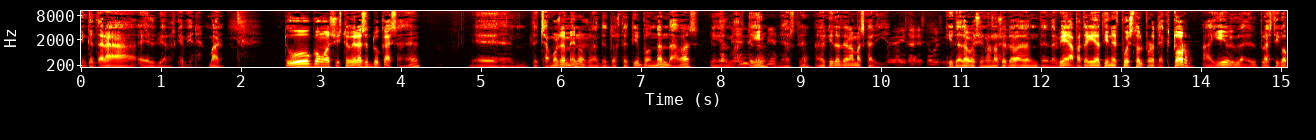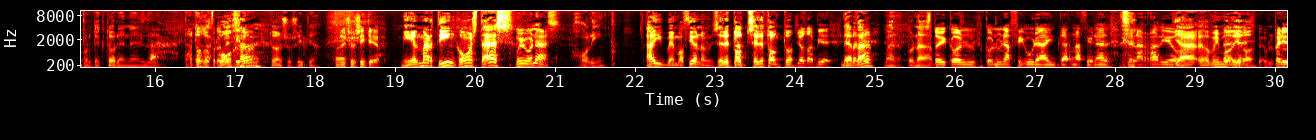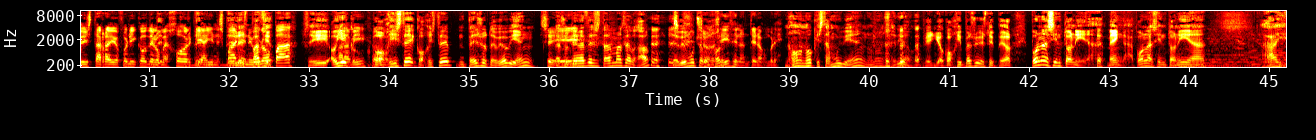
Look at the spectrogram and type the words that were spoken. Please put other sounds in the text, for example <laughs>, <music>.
Lo intentará el viernes que viene. Bueno, tú como si estuvieras en tu casa, ¿eh? Eh, te echamos de menos durante todo este tiempo. ¿Dónde andabas, Miguel Martín? Ya está. A ver, quítate la mascarilla. Quítate porque si no, no se te va a entender bien. Aparte que ya tienes puesto el protector ahí, el, plástico protector en el está, todo en la esponja, ¿eh? todo en su sitio. Todo en su sitio. Miguel Martín, ¿cómo estás? Muy buenas. Jolín. Ay, me emociono, seré, tonto. Yo también. ¿Verdad? Bueno, pues nada. Estoy con, con, una figura internacional de la radio. <laughs> ya, lo mismo digo. Un periodista radiofónico de lo mejor que hay en España, en Europa. Sí, oye, cogiste, cogiste peso, te veo bien. Sí. Las últimas veces estabas más delgado. <laughs> Te veo mucho mejor. No se dice en antena, hombre. No, no, que está muy bien. No, no, en serio. <laughs> Yo cogí peso y estoy peor. Pon la sintonía. Venga, pon la sintonía. Ay.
